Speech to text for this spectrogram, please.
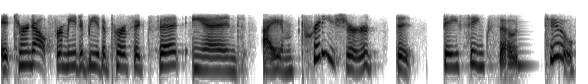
It turned out for me to be the perfect fit. And I am pretty sure that they think so too.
